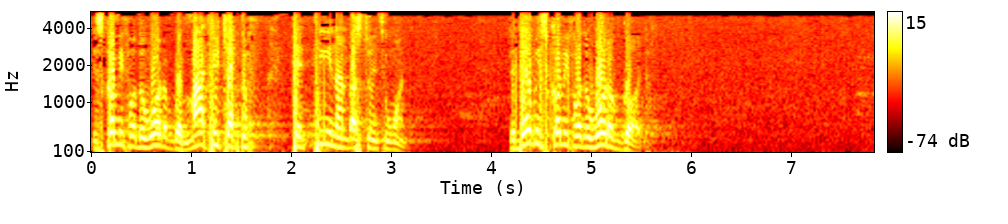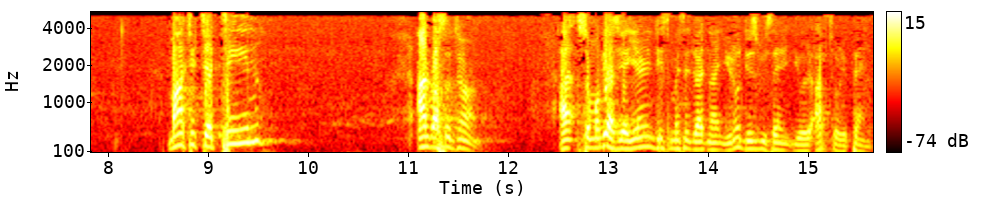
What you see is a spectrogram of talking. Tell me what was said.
He's coming for the word of God. Matthew chapter 13 and verse 21. The devil is coming for the word of God. Matthew 13 and verse 21. And some of you, as you're hearing this message right now, you know this will say you have to repent.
